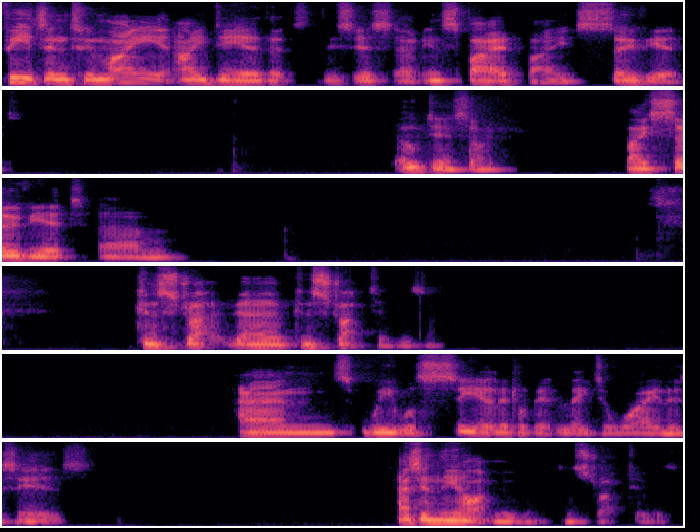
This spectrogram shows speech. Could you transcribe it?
feeds into my idea that this is uh, inspired by Soviet. Oh dear, sorry, by Soviet um, construct uh, constructivism and we will see a little bit later why this is. As in the art movement, constructivism.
